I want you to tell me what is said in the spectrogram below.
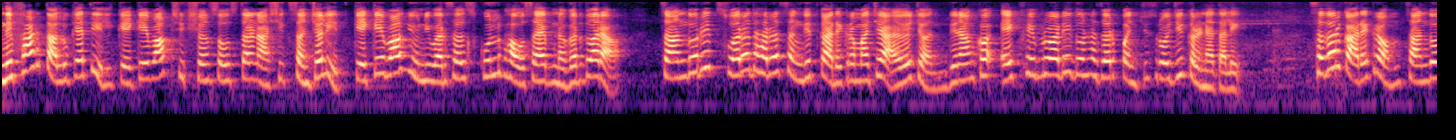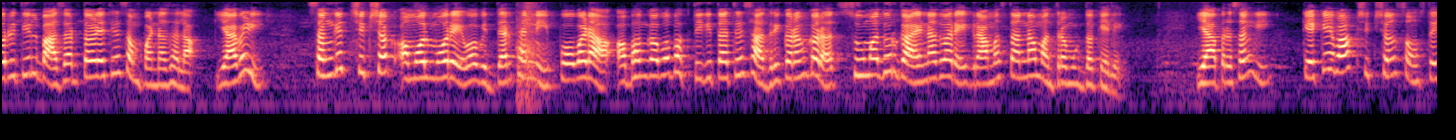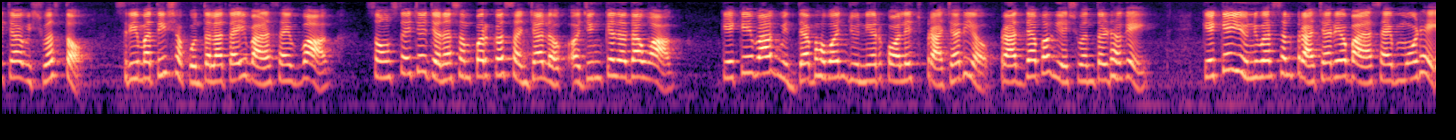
निफाड तालुक्यातील केकेबाग शिक्षण संस्था नाशिक संचलित केकेबाग युनिव्हर्सल स्कूल भाऊसाहेब नगरद्वारा चांदोरीत स्वरधार संगीत कार्यक्रमाचे आयोजन दिनांक एक फेब्रुवारी दोन हजार पंचवीस रोजी करण्यात आले. सदर कार्यक्रम चांदोरीतील बाजारतळ येथे संपन्न झाला. यावेळी संगीत शिक्षक अमोल मोरे व विद्यार्थ्यांनी पोवडा अभंग व भक्तिगीताचे सादरीकरण करत सुमधुर गायनाद्वारे ग्रामस्थांना मंत्रमुग्ध केले. या प्रसंगी के के शिक्षण संस्थेच्या विश्वस्त श्रीमती शकुंतलाताई बाळासाहेब वाघ संस्थेचे जनसंपर्क संचालक अजिंक्यदादा वाघ के के वाघ विद्याभवन ज्युनियर कॉलेज प्राचार्य प्राध्यापक Yashwant Dhage K K universal प्राचार्य Balasaheb Modhe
